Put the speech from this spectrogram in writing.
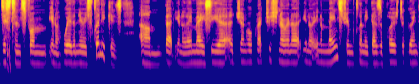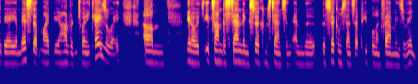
distance from you know where the nearest clinic is. Um, that you know they may see a, a, general practitioner in a you know in a mainstream clinic as opposed to going to the AMS that might be 120 k's away. Um, you know it's, it's understanding circumstance and, and the, the circumstance that people and families are in.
